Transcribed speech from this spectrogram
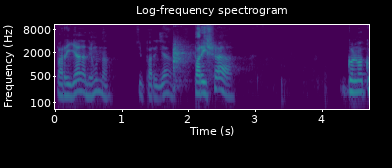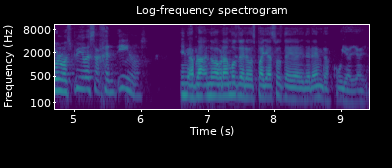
Parrillada de una. Sí, parrillada. Parrillada. Con, lo- con los pibes argentinos. Y no, habla- no hablamos de los payasos de, de Denver. Uy, ay, ay.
